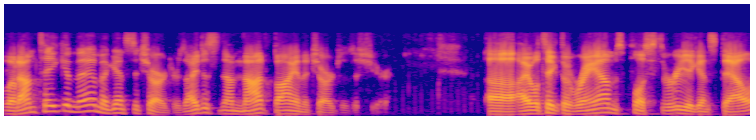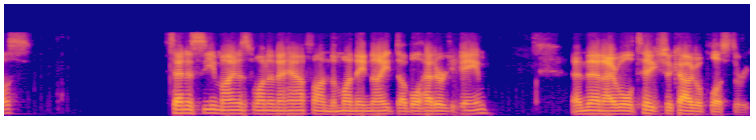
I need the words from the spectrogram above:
But I'm taking them against the Chargers. I just I'm not buying the Chargers this year. Uh, I will take the Rams plus three against Dallas. Tennessee minus one and a half on the Monday night doubleheader game, and then I will take Chicago plus three.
